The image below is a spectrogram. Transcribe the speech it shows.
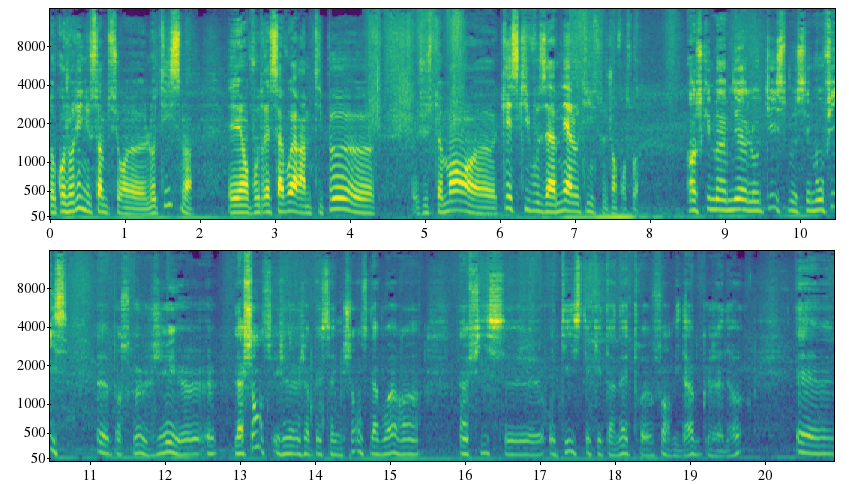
Donc aujourd'hui, nous sommes sur euh, l'autisme et on voudrait savoir un petit peu, euh, justement, qu'est-ce qui vous a amené à l'autisme, Jean-François? Alors, ce qui m'a amené à l'autisme, c'est mon fils. Parce que j'ai la chance, et j'appelle ça une chance, d'avoir un fils autiste qui est un être formidable que j'adore. Euh,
